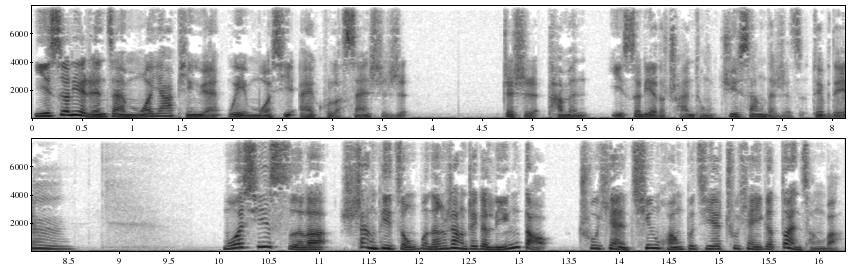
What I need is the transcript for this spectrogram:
以色列人在摩押平原为摩西哀哭了三十日，这是他们以色列的传统居丧的日子，对不对呀？嗯摩西死了，上帝总不能让这个领导出现青黄不接，出现一个断层吧？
